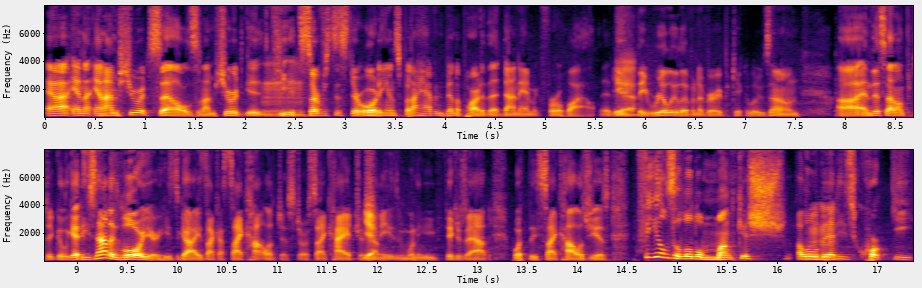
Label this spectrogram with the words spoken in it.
Uh, and and I'm sure it sells, and I'm sure it, it, Mm-hmm. it services their audience. But I haven't been a part of that dynamic for a while. They, Yeah. they really live in a very particular zone, uh, and this I don't particularly get. He's not a lawyer. He's a guy. He's like a psychologist or a psychiatrist. Yeah. And he's, when he figures out what the psychology is, feels a little monkish, a little Mm-hmm. bit. He's quirky.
